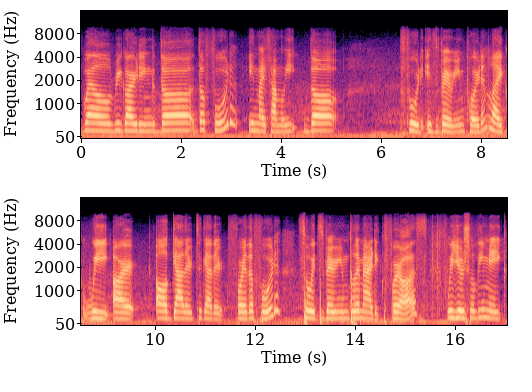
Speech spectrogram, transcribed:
Well, regarding the the food in my family, the food is very important. Like we are all gathered together for the food, so it's very emblematic for us. We usually make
